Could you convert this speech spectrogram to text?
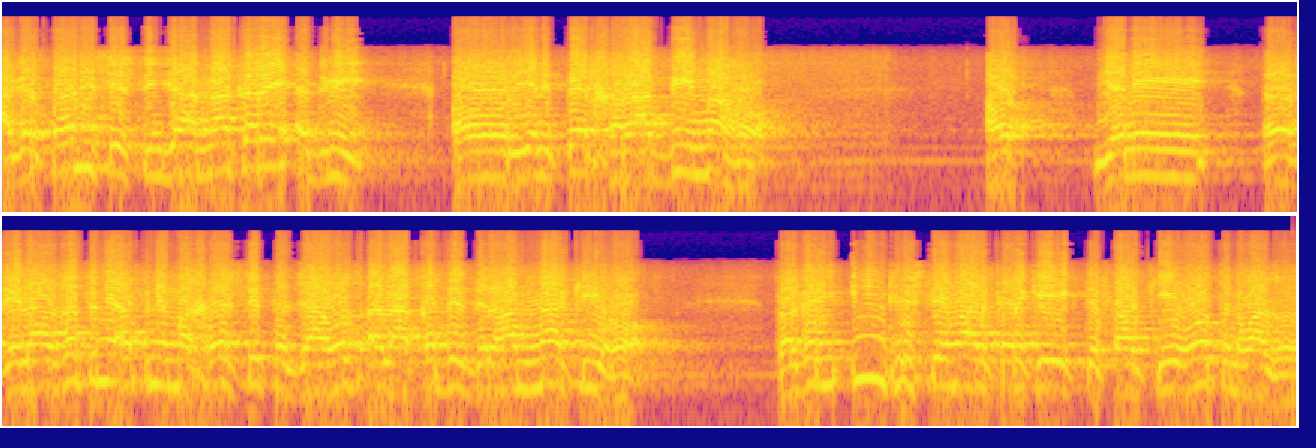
اگر پانی سے استنجا نہ کرے آدمی، اور یعنی پیٹ خراب بھی نہ ہو اور یعنی غلازت نے اپنے مخرج سے تجاوز علاقت درہم نہ کی ہو۔ تو اگر اینٹ استعمال کر کے اتفاق کی ہو تو نواز ہو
